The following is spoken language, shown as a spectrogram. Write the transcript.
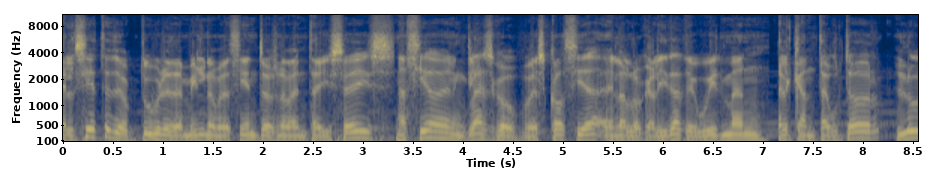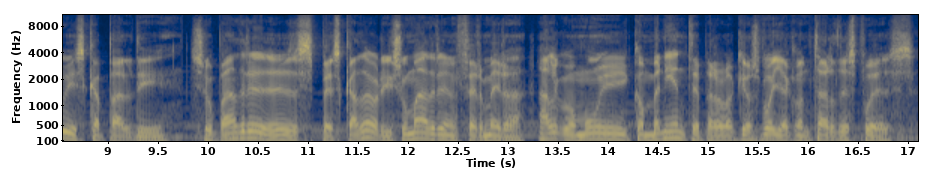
El 7 de octubre de 1996 nació en Glasgow, Escocia, en la localidad de Whitman, el cantautor Luis Capaldi. Su padre es pescador y su madre enfermera, algo muy conveniente para lo que os voy a contar después.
